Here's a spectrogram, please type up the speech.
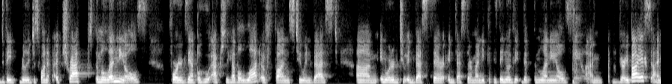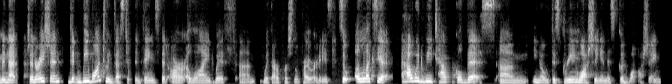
do they really just want to attract the millennials? For example, who actually have a lot of funds to invest um, in order to invest their invest their money because they know that, the millennials. I'm very biased. I'm in that generation that we want to invest in things that are aligned with um, with our personal priorities. So, Alexia, how would we tackle this? Um, you know, this greenwashing and this good washing.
